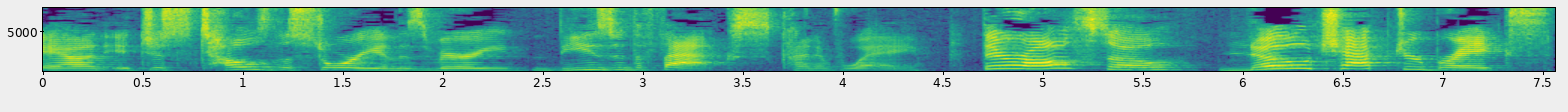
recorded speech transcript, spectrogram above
and it just tells the story in this very, these are the facts kind of way. There are also no chapter breaks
